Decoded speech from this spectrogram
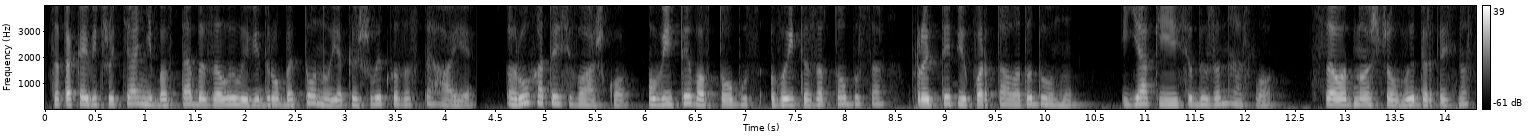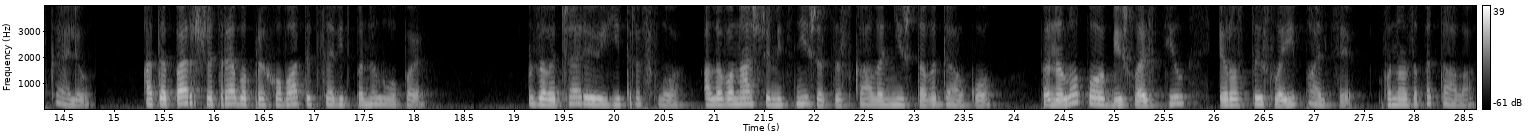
Це таке відчуття, ніби в тебе залили відро бетону, який швидко застигає. Рухатись важко, увійти в автобус, вийти з автобуса, пройти півквартала додому. Як її сюди занесло, все одно, що видертись на скелю. А тепер ще треба приховати це від пенелопи. За вечерею її трясло, але вона ще міцніше стискала ніж та виделку. Пенелопа обійшла стіл і розтисла їй пальці. Вона запитала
